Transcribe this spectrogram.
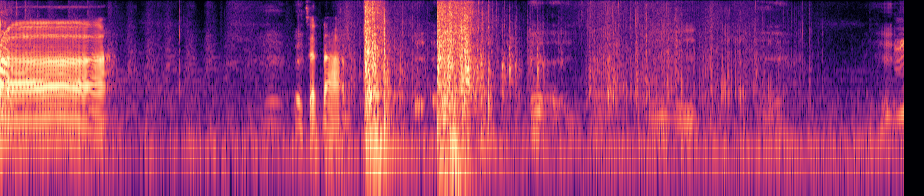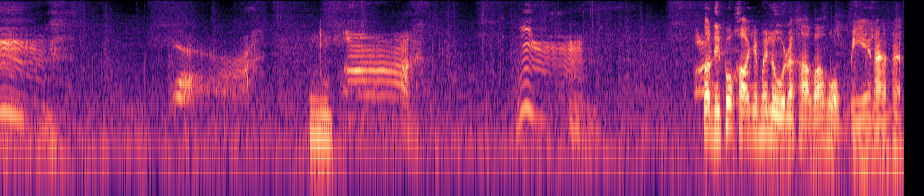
อ่า เจ็ดด่าน ตอนนี้พวกเขายังไม่รู้นะครับว่าผมมีไอ้นั่นน่ะ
